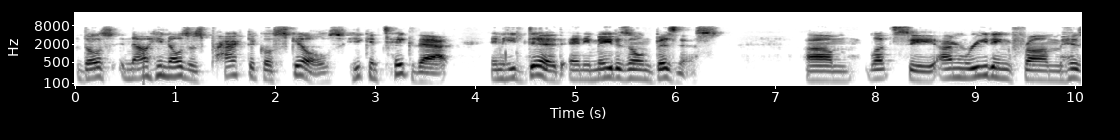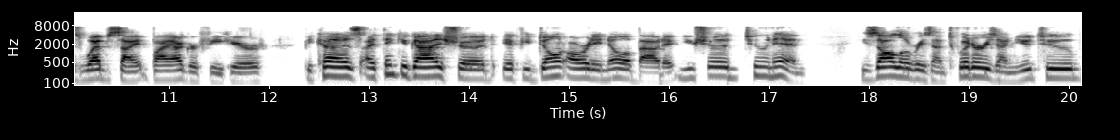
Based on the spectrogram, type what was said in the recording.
those now he knows his practical skills, he can take that and he did and he made his own business. Um, let's see, I'm reading from his website biography here because I think you guys should, if you don't already know about it, you should tune in. He's all over. He's on Twitter, he's on YouTube.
